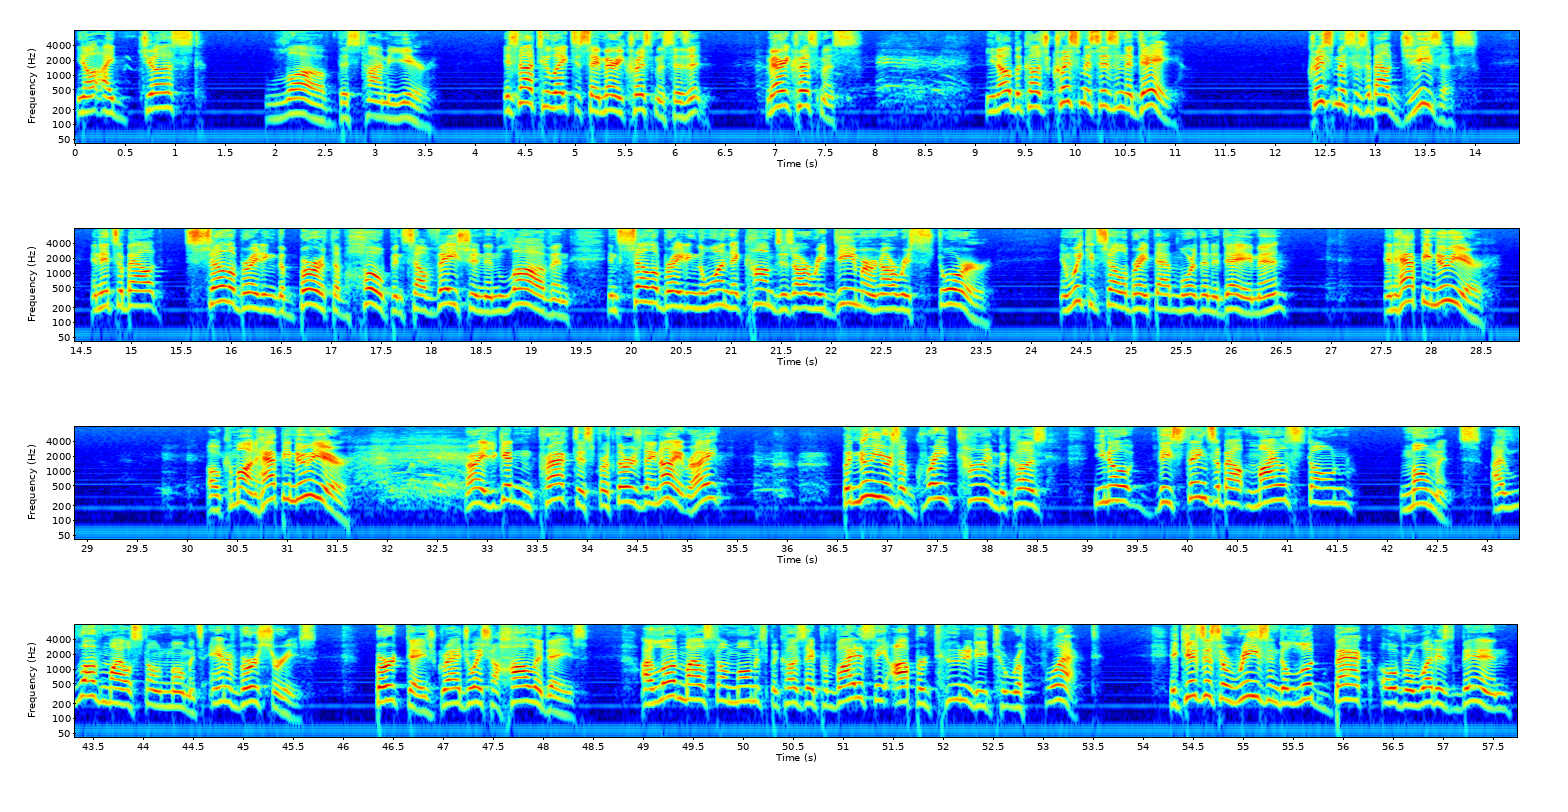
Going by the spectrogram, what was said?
You know, I just love this time of year. It's not too late to say Merry Christmas, is it? Merry Christmas. You know, because Christmas isn't a day. Christmas is about Jesus. And it's about celebrating the birth of hope and salvation and love and, and celebrating the one that comes as our Redeemer and our Restorer. And we can celebrate that more than a day, amen? And Happy New Year. Oh, come on. Happy New Year. Happy New Year. All right, you're getting practice for Thursday night, right? But New Year's a great time because, you know, these things about milestone moments. I love milestone moments, anniversaries, birthdays, graduation, holidays. I love milestone moments because they provide us the opportunity to reflect. It gives us a reason to look back over what has been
